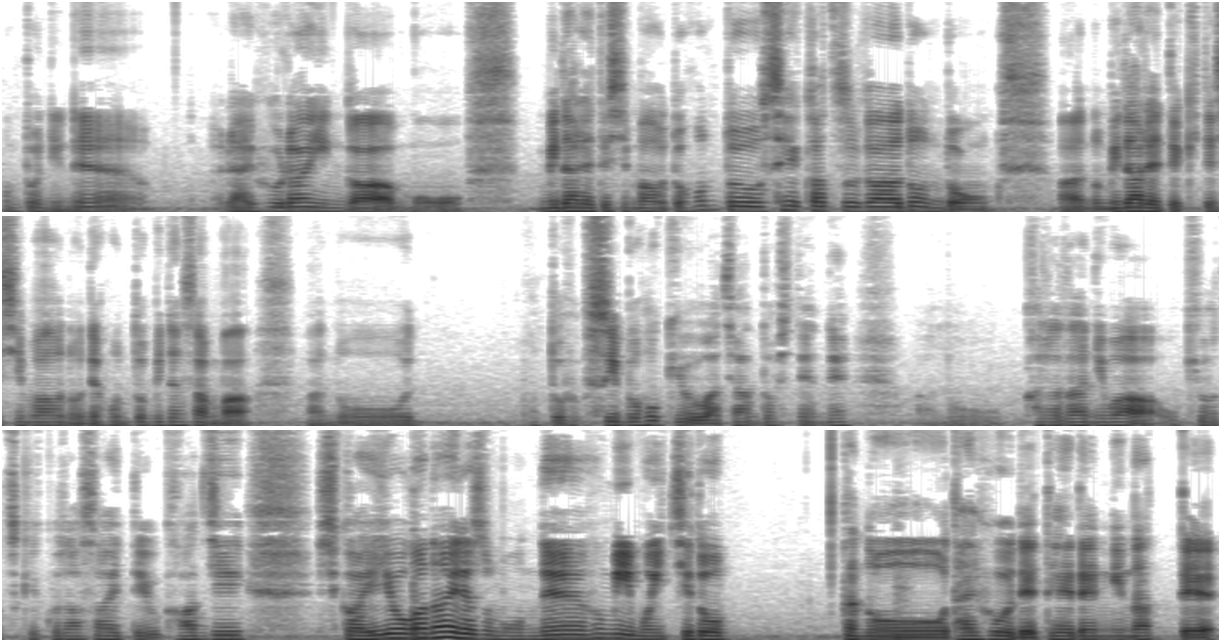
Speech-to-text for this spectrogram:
本当にね、ライフラインがもう乱れてしまうと、本当生活がどんどんあの乱れてきてしまうので、本当皆様、あの、本当水分補給はちゃんとしてね、あの、体にはお気をつけくださいっていう感じしか言いようがないですもんね。ふみも一度、あの、台風で停電になって、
